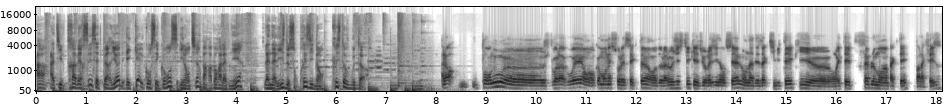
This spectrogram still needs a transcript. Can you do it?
Art a-t-il traversé cette période et quelles conséquences il en tire par rapport à l'avenir? L'analyse de son président, Christophe Boutor. Alors, pour nous, euh, je dois l'avouer, comme on est sur les secteurs de la logistique et du résidentiel, on a des activités qui euh, ont été faiblement impactées par la crise.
